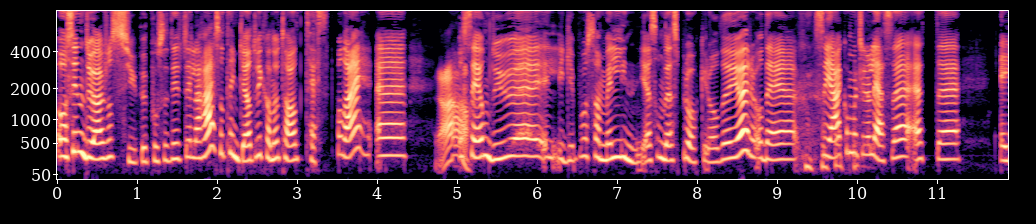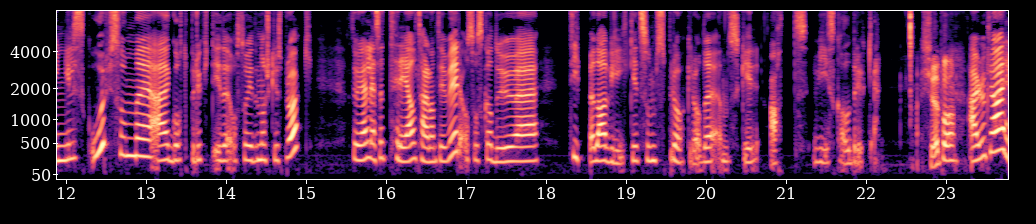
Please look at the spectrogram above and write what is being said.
Og siden du er så superpositiv til det her, så tenker jeg at vi kan jo ta en test på deg. Eh, ja. Og se om du eh, ligger på samme linje som det Språkrådet gjør. Det, så jeg kommer til å lese et eh, engelsk ord som eh, er godt brukt i det, også i det norske språk. Så vil jeg lese tre alternativer, og så skal du eh, tippe da hvilket som Språkrådet ønsker at vi skal bruke. Kjør på. Er du klar?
